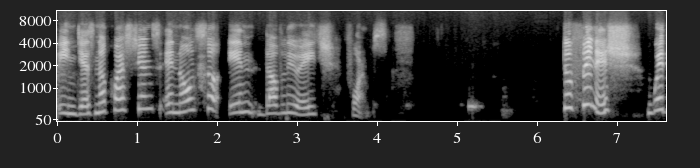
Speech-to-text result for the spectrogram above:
in yes, no questions, and also in WH forms. To finish with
